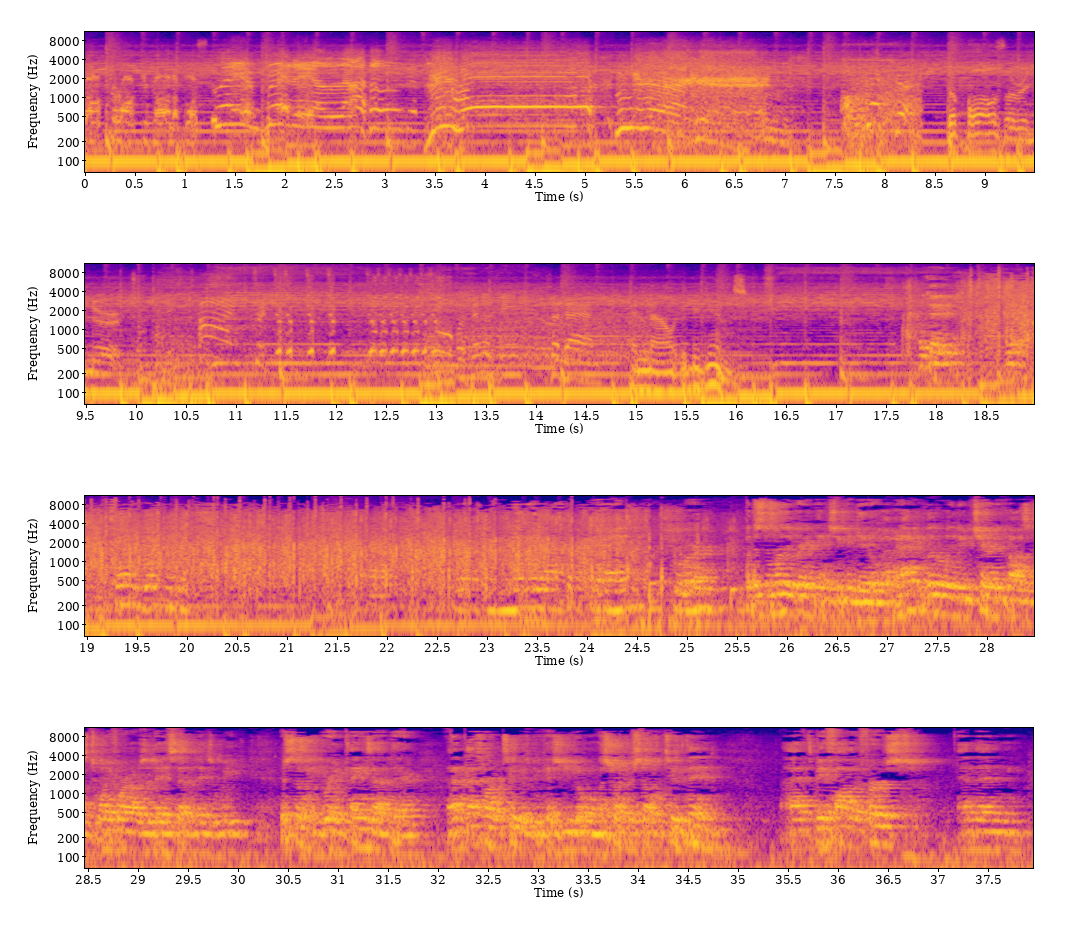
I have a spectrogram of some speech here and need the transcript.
9000! That's electromagnetic. Leave Benny alone! Leroy Jenkins! The balls are inert. And now it begins. Okay. Yeah. So let me go through this. Many aspects of fame, for sure, but there's some really great things you can do. I mean, I could literally do charity causes 24 hours a day, seven days a week. There's so many great things out there, and that, that's hard too, is because you don't want to stretch yourself too thin. I have to be a father first, and then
